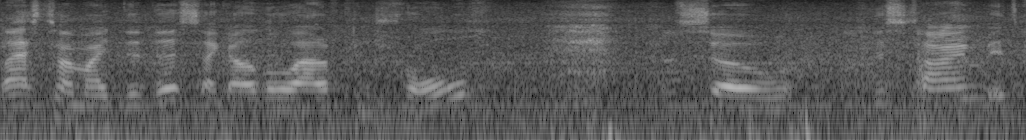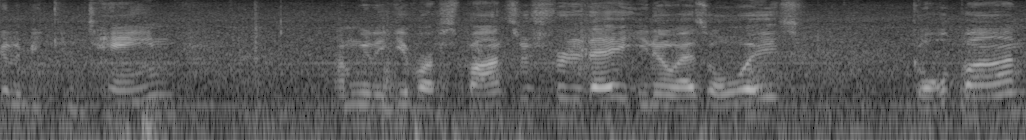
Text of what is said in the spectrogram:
last time I did this, I got a little out of control. So this time it's going to be contained. I'm going to give our sponsors for today. You know, as always, Gold Bond.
